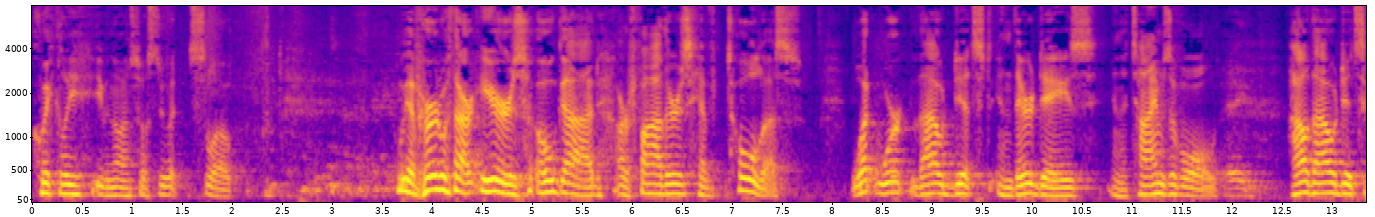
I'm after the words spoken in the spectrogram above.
quickly, even though I'm supposed to do it slow. We have heard with our ears, O God, our fathers have told us what work thou didst in their days, in the times of old, how thou didst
